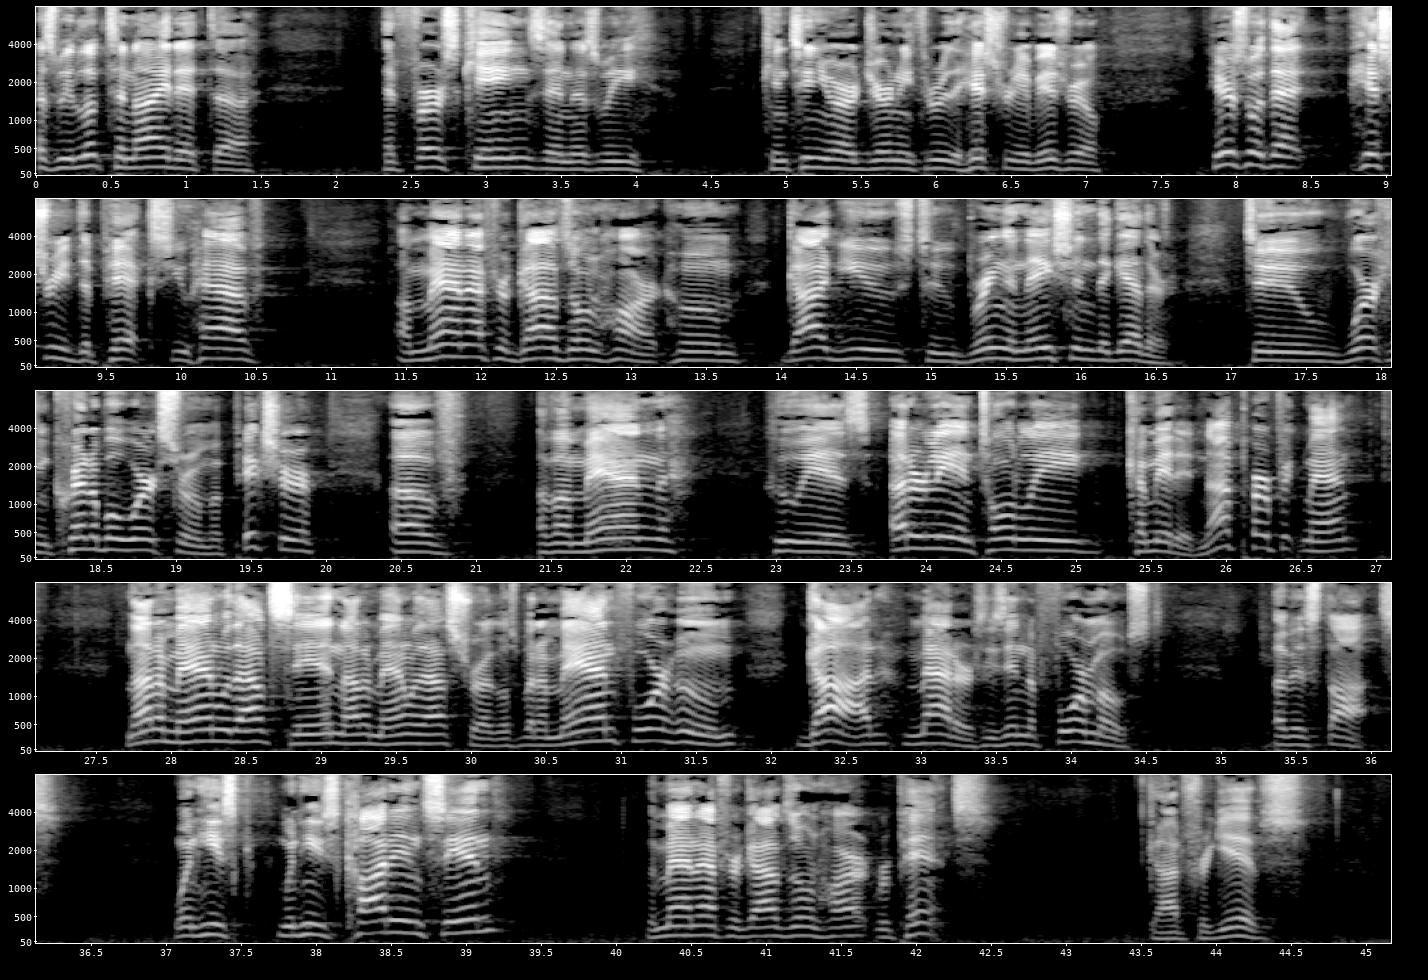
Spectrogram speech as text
As we look tonight at uh, at First Kings, and as we continue our journey through the history of Israel, here's what that history depicts. You have a man after God's own heart, whom God used to bring a nation together, to work incredible works for him. A picture of of a man who is utterly and totally committed, not perfect man not a man without sin, not a man without struggles, but a man for whom God matters. He's in the foremost of his thoughts. When he's, when he's caught in sin, the man after God's own heart repents. God forgives.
